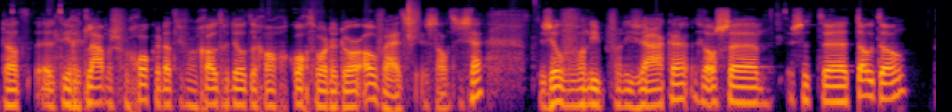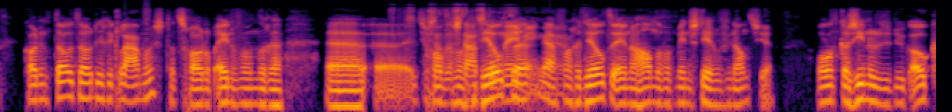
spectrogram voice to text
dat die reclames voor gokken, dat die voor een groot gedeelte gewoon gekocht worden door overheidsinstanties. Hè? Dus heel veel van die, van die zaken, zoals uh, is het uh, Toto, Koning Toto, die reclames, dat is gewoon op een of andere. Uh, het is gewoon voor een, gedeelte, ja, voor een gedeelte in de handen van het ministerie van Financiën. Holland Casino doet natuurlijk ook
